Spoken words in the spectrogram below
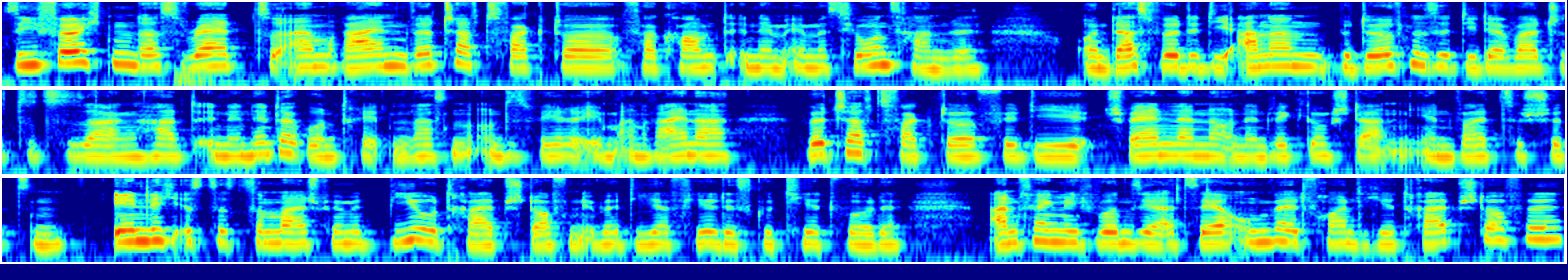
Sie fürchten, dass RED zu einem reinen Wirtschaftsfaktor verkommt in dem Emissionshandel. Und das würde die anderen Bedürfnisse, die der Waldschutz sozusagen hat, in den Hintergrund treten lassen. Und es wäre eben ein reiner Wirtschaftsfaktor für die Schwellenländer und Entwicklungsstaaten, ihren Wald zu schützen. Ähnlich ist es zum Beispiel mit Biotreibstoffen, über die ja viel diskutiert wurde. Anfänglich wurden sie als sehr umweltfreundliche Treibstoffe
